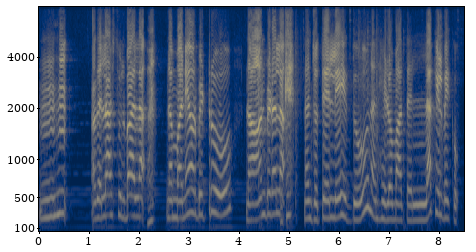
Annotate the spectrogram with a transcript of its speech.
ಹ್ಮ್ ಹ್ಮ್ ಅದೆಲ್ಲ ಅಷ್ಟು ಸುಲಭ ಅಲ್ಲ. ನಮ್ ಮನೆಯವ್ರ್ ಬಿಟ್ರು ನಾನ್ ಬಿಡಲ್ಲ. ನನ್ ಜೊತೆಯಲ್ಲೇ ಇದ್ದು ನಾನ್ ಹೇಳೋ ಮಾತೆಲ್ಲ ಕೇಳ್ಬೇಕು.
